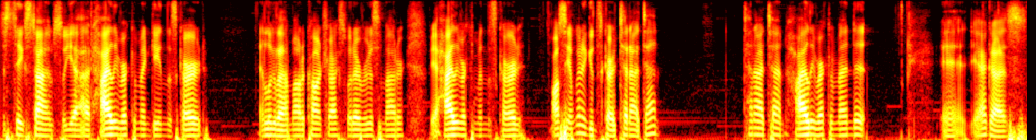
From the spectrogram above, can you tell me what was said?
just takes time. So yeah, I'd highly recommend getting this card. And look at that amount of contracts, whatever, it doesn't matter. But yeah, highly recommend this card. Honestly, I'm gonna give this card 10 out of 10. 10 out of 10. Highly recommend it. And yeah, guys,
